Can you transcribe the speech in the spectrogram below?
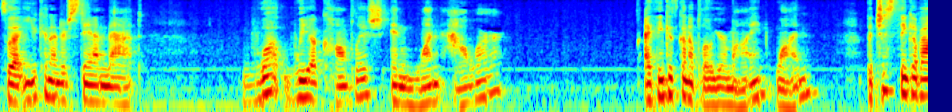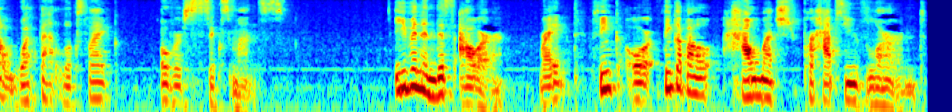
So that you can understand that what we accomplish in one hour, I think is going to blow your mind, one. But just think about what that looks like over six months. Even in this hour, right? Think or think about how much perhaps you've learned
